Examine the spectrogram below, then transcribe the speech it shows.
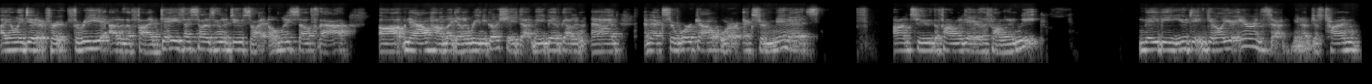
I only did it for three out of the five days I said I was going to do. So I owe myself that. Uh, now, how am I going to renegotiate that? Maybe I've got to add an extra workout or extra minutes onto the following day or the following week. Maybe you didn't get all your errands done, you know, just time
